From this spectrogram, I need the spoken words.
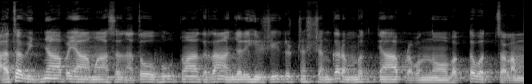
ಅಥ ವಿಜ್ಞಾಪಯಾಮಾಸ ನತೋ ಭೂತ್ವಾ ಕೃತಾಂಜಲಿ ಶ್ರೀಕೃಷ್ಣ ಶಂಕರಂ ಭಕ್ತ್ಯಾ ಪ್ರಪನ್ನೋ ಭಕ್ತವತ್ಸಲಂ.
